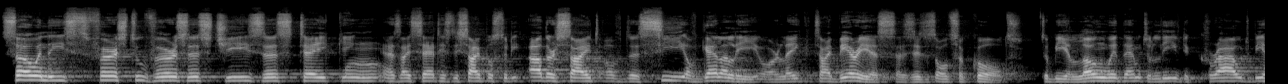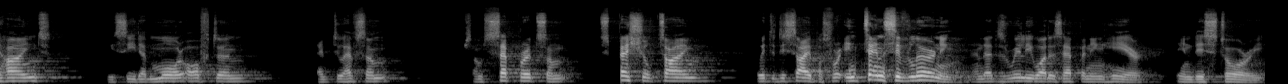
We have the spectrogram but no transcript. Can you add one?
So, in these first two verses, Jesus taking, as I said, his disciples to the other side of the Sea of Galilee, or Lake Tiberias, as it is also called, to be alone with them, to leave the crowd behind. We see that more often, and to have some, some separate, some special time with the disciples for intensive learning. And that is really what is happening here in this story.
